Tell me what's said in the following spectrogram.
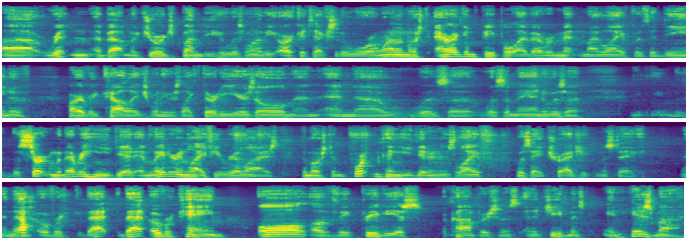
uh, written about McGeorge Bundy, who was one of the architects of the war. One of the most arrogant people I've ever met in my life was the dean of Harvard College when he was like 30 years old, and and uh, was a, was a man who was a was certain with everything he did. And later in life, he realized the most important thing he did in his life was a tragic mistake, and that oh. over that that overcame all of the previous accomplishments and achievements in his mind.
